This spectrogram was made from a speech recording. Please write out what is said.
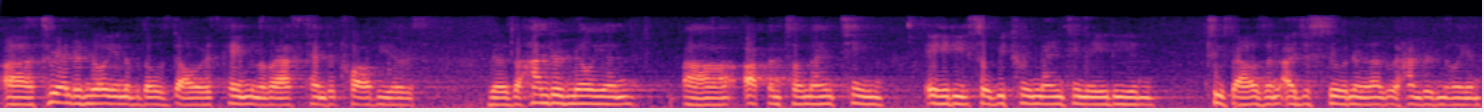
Uh, 300 million of those dollars came in the last 10 to 12 years. There's 100 million uh, up until 1980, so between 1980 and 2000, I just threw in another 100 million.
